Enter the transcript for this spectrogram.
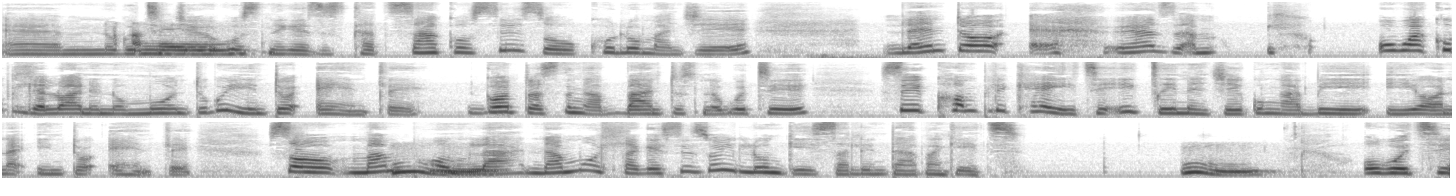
em nokuthi nje usinikeze isikhathi sakho sizokhuluma nje. Lento eh, uyazi ukwakha ubudlelwane nomuntu kuyinto enhle kodwa singabantu sinokuthi si complicate igcine nje kungabi iyona into enhle. So mamphumla namuhla ke sizoyilungisa le ndaba ngithi Mm. ukuthi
